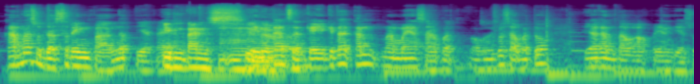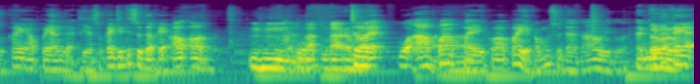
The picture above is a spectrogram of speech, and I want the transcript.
karena sudah sering banget ya kayak Intens gitu. intens dan kayak kita kan namanya sahabat maksudku sahabat tuh dia akan tahu apa yang dia sukai apa yang nggak dia sukai jadi sudah kayak all out Mhm. aku Nggak- nggak jelek ku apa Ah. baik ku apa ya kamu sudah tahu gitu loh dan Betul. kita kayak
